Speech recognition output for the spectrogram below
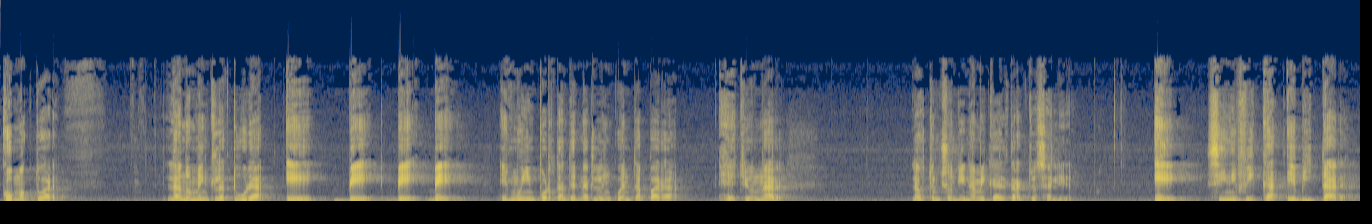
¿Cómo actuar? La nomenclatura EBBB es muy importante tenerla en cuenta para gestionar la obstrucción dinámica del tracto de salida. E significa evitar.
